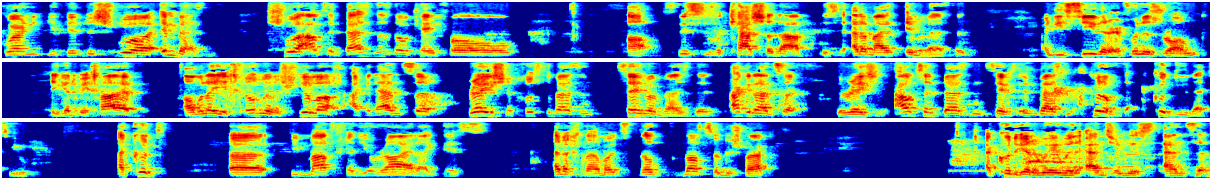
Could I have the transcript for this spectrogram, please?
when you did the Shvua in Bezdin. Shvua outside Bezdin, there's no Kefel. Ah, so this is a kasha that is etamized in Bezdin. And you see that if one is wrong, you're going to be chayav. Amalei yichilin a shtilach. I could answer Reish chus Bezdin, save a Bezdin. I could answer the Reish outside Bezdin, saves in Bezdin. I could have, I could do that to you. I could uh, be matched eye like this. It's not, not so geschmack. I could get away with answering this answer,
